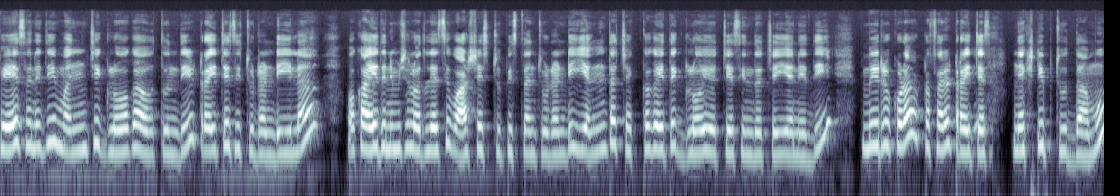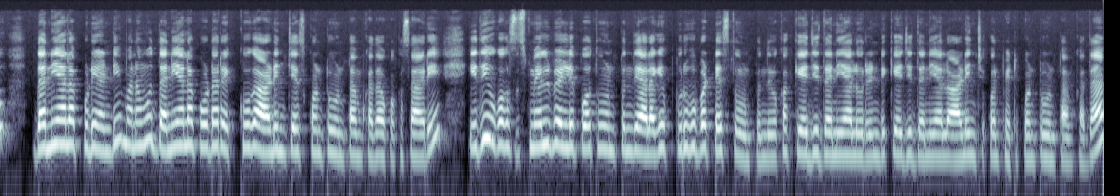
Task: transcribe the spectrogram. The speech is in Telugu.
ఫేస్ అనేది మంచి గ్లోగా అవుతుంది. ట్రై చేసి చూడండి ఇలా. ఒక ఐదు నిమిషాలు వదిలేసి వాష్ చేసి చూపిస్తాను చూడండి. ఎంత చక్కగా అయితే గ్లో వచ్చేసిందో చెయ్యి అనేది మీరు కూడా ఒకసారి ట్రై చేసి నెక్స్ట్ టిప్ చూద్దాము. ధనియాల పొడి అండి. మనము ధనియాల పౌడర్ ఎక్కువగా ఆడించేసుకుంటూ ఉంటాం కదా ఒక్కొక్కసారి. ఇది ఒక స్మెల్ వెళ్ళిపోతూ ఉంటుంది. అలాగే పురుగు పట్టేస్తూ ఉంటుంది. ఒక కేజీ ధనియాలు రెండు కేజీ ధనియాలు ఆడించుకొని పెట్టుకుంటూ ఉంటాం కదా.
